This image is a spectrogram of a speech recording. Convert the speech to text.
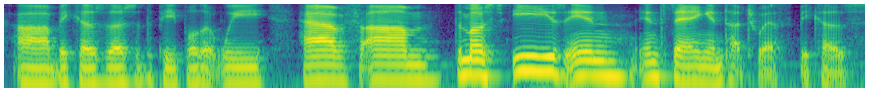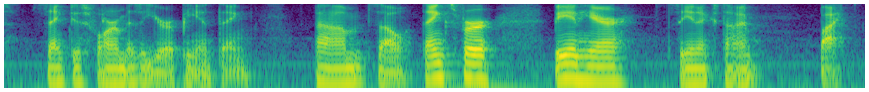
uh, because those are the people that we have um, the most ease in in staying in touch with because Sanctus Forum is a European thing. Um, so thanks for being here. See you next time. Bye.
